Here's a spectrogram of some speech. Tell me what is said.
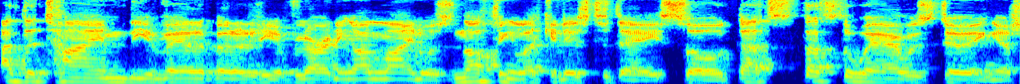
at the time the availability of learning online was nothing like it is today so that's that's the way i was doing it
